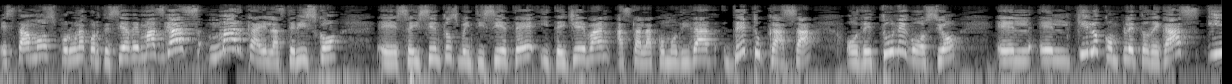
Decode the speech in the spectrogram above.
estamos por una cortesía de Más Gas, marca el asterisco eh, 627 y te llevan hasta la comodidad de tu casa o de tu negocio el, el kilo completo de gas y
